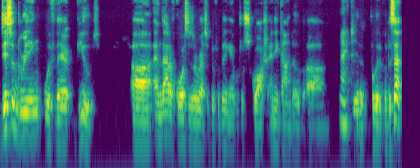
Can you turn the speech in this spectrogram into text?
disagreeing with their views. Uh, and that, of course, is a recipe for being able to squash any kind of um, right. political dissent.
